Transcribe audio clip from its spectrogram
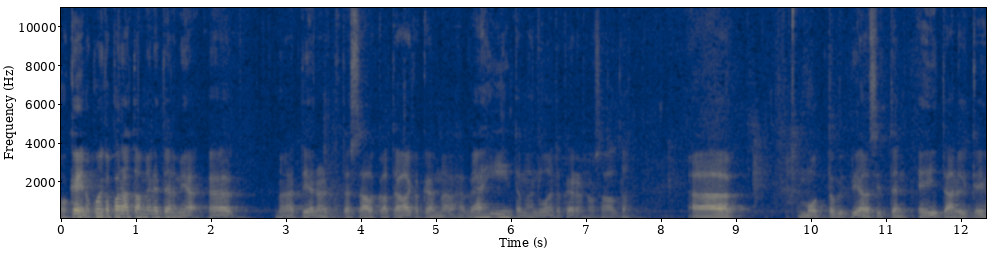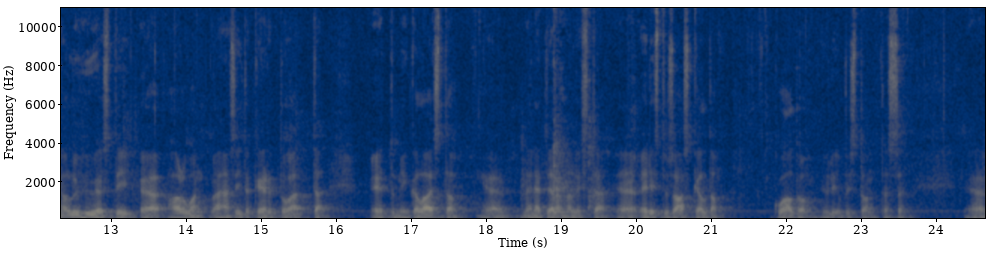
Okei, no kuinka parantaa menetelmiä? Mä tiedän, että tässä alkaa tämä aika käymään vähän vähin tämän luentokerran osalta. Ää, mutta vielä sitten ehditään, eli ihan lyhyesti ää, haluan vähän siitä kertoa, että, että minkälaista ää, menetelmällistä ää, edistysaskelta Kualto-yliopiston tässä ää,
